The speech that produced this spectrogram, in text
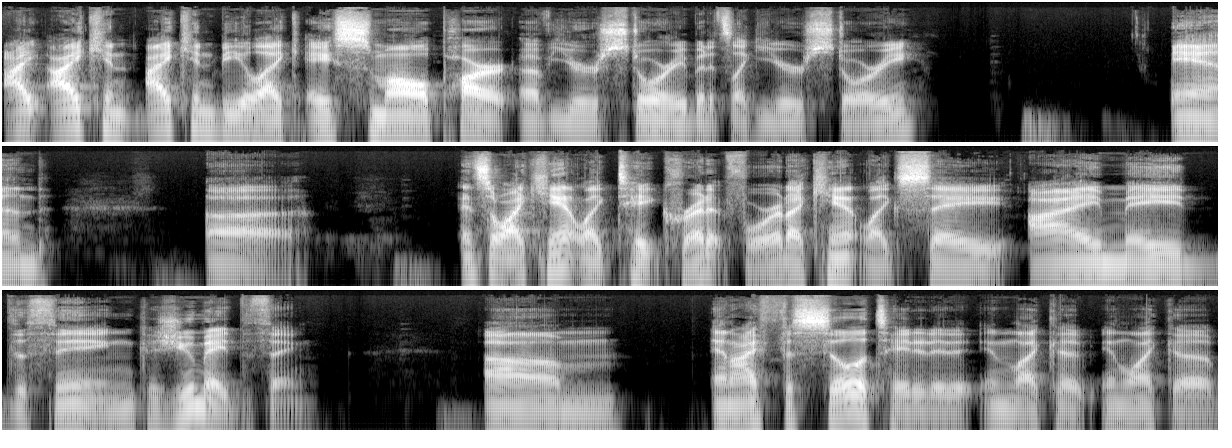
I I can I can be like a small part of your story, but it's like your story. And uh and so I can't like take credit for it. I can't like say I made the thing cuz you made the thing. Um and I facilitated it in like a in like a,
